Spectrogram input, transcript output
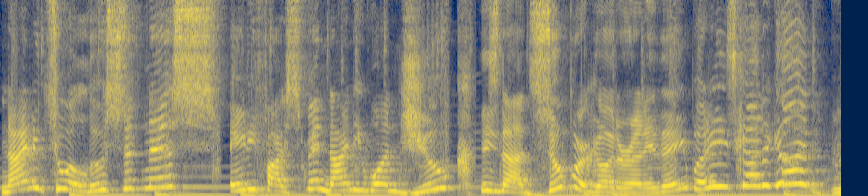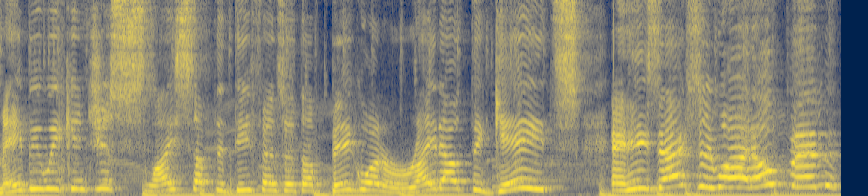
92 elusiveness, 85 spin, 91 juke. He's not super good or anything, but he's kind of good. Maybe we can just slice up the defense with a big one right out the gates. And he's actually wide open.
